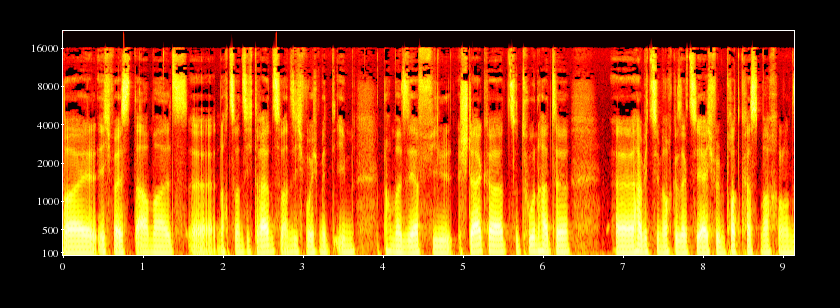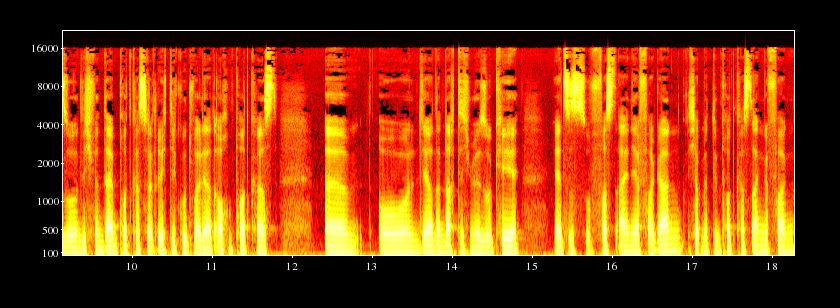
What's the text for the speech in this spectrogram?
weil ich weiß damals, äh, noch 2023, wo ich mit ihm nochmal sehr viel stärker zu tun hatte, äh, habe ich zu ihm auch gesagt, so, ja, ich will einen Podcast machen und so. Und ich finde deinen Podcast halt richtig gut, weil der hat auch einen Podcast. Ähm, und ja, dann dachte ich mir so, okay, jetzt ist so fast ein Jahr vergangen. Ich habe mit dem Podcast angefangen,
